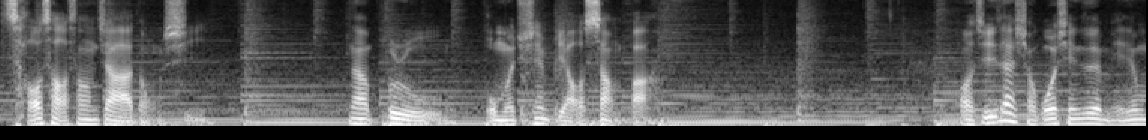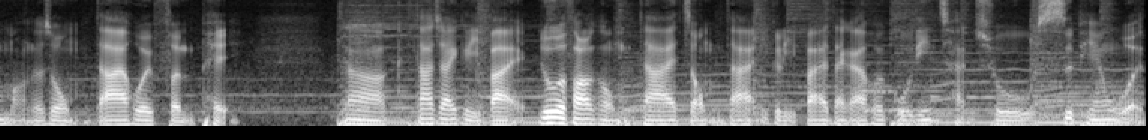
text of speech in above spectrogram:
草草上架的东西，那不如我们就先不要上吧。哦，其实，在小郭先生没那么忙的时候，我们大概会分配。那大家一个礼拜，如果发了，我们大概知道，我们大概一个礼拜大概会固定产出四篇文，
